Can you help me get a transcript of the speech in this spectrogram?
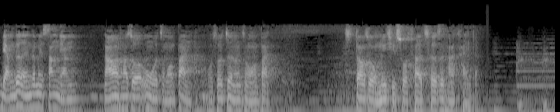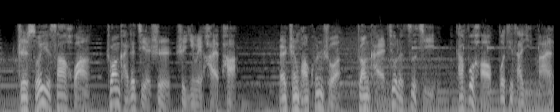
两个人在那商量，然后他说问我怎么办，我说这能怎么办？到时候我们一起说他的车是他开的。之所以撒谎，庄凯的解释是因为害怕，而陈黄坤说庄凯救了自己，他不好不替他隐瞒。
